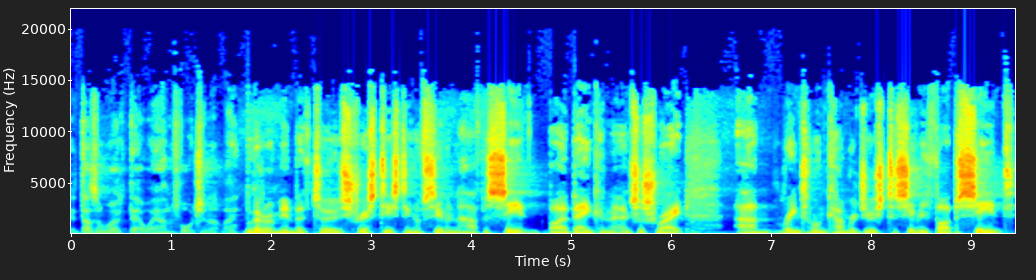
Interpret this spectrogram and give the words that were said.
it doesn't work that way, unfortunately. We've got to remember too stress testing of seven and a half percent by a bank and an interest rate, um, rental income reduced to seventy five percent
